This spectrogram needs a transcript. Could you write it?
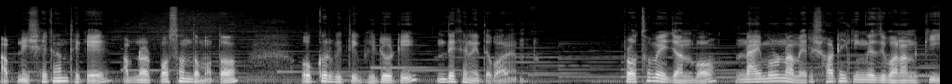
আপনি সেখান থেকে আপনার পছন্দ মতো অক্ষরভিত্তিক ভিডিওটি দেখে নিতে পারেন। প্রথমেই জানব নাইমুর নামের সঠিক ইংরেজি বানান কি?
